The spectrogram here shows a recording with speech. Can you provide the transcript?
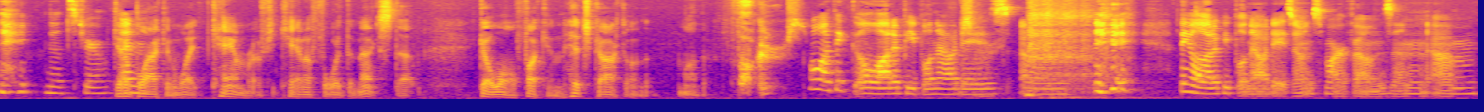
that's true. get a black and white camera if you can't afford the next step go all fucking hitchcock on the motherfuckers Well, I think a lot of people nowadays own. I think a lot of people nowadays own smartphones, and um,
